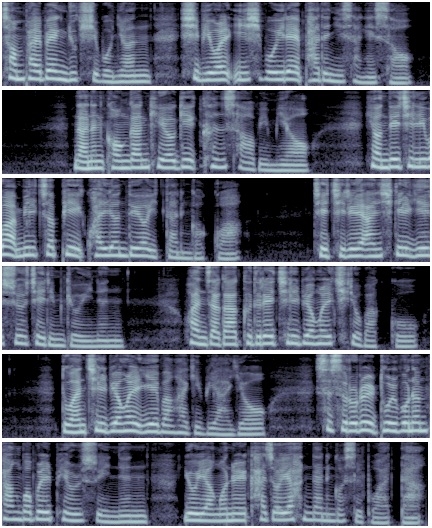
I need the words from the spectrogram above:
1865년 12월 25일에 받은 이상에서 나는 건강개혁이 큰 사업이며 현대 진리와 밀접히 관련되어 있다는 것과 제7일 안식일 예수 재림 교인은 환자가 그들의 질병을 치료받고 또한 질병을 예방하기 위하여 스스로를 돌보는 방법을 배울 수 있는 요양원을 가져야 한다는 것을 보았다.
